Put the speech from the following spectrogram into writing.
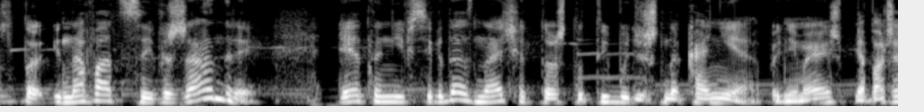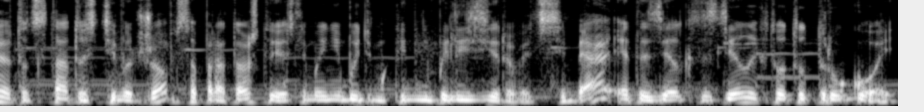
что инновации в жанре — это не всегда значит то, что ты будешь на коне, понимаешь? Я обожаю тот статус Стива Джобса про то, что если мы не будем каннибализировать себя, это сделает, сделает кто-то другой.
